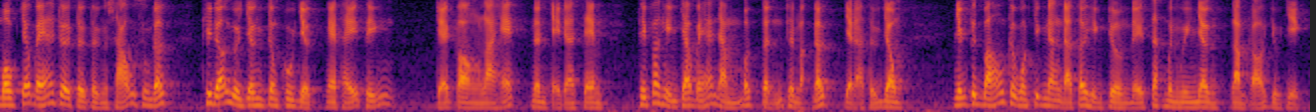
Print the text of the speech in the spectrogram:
một cháu bé rơi từ tầng 6 xuống đất. Khi đó người dân trong khu vực nghe thấy tiếng trẻ con la hét nên chạy ra xem, thì phát hiện cháu bé nằm bất tỉnh trên mặt đất và đã tử vong. Nhận tin báo, cơ quan chức năng đã tới hiện trường để xác minh nguyên nhân, làm rõ vụ việc.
